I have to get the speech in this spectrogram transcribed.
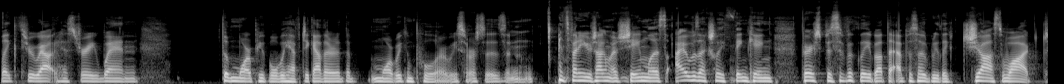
like throughout history when the more people we have together, the more we can pool our resources. And it's funny you're talking about Shameless. I was actually thinking very specifically about the episode we like just watched,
